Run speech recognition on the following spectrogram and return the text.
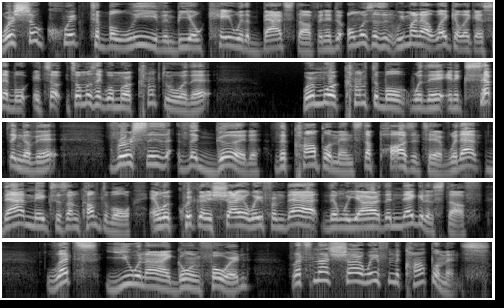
We're so quick to believe and be okay with the bad stuff, and it almost doesn't. We might not like it, like I said, but it's it's almost like we're more comfortable with it. We're more comfortable with it and accepting of it versus the good, the compliments, the positive. Where that that makes us uncomfortable, and we're quicker to shy away from that than we are the negative stuff. Let's you and I going forward let's not shy away from the compliments.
